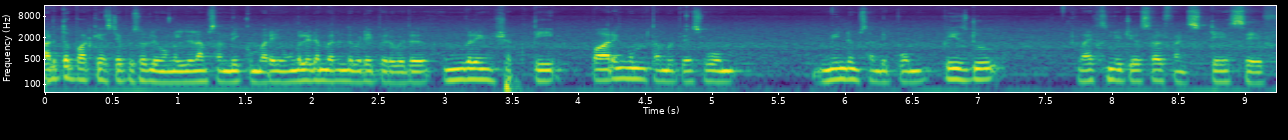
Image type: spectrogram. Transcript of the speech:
அடுத்த பாட்காஸ்ட் எபிசோடில் உங்களெல்லாம் சந்திக்கும் வரை உங்களிடமிருந்து விடைபெறுவது உங்களின் சக்தி. பாருங்கும் தமிழ் பேசுவோம். மீண்டும் சந்திப்போம். Please do vaccinate yourself and stay safe.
